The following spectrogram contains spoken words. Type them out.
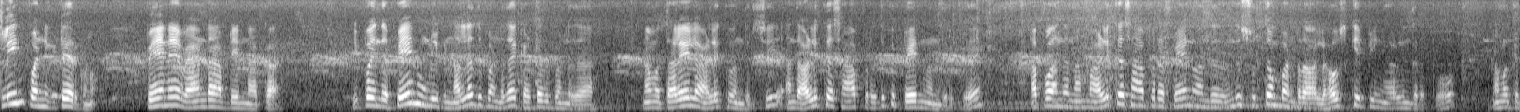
க்ளீன் பண்ணிக்கிட்டே இருக்கணும். பேனே வேண்டாம் அப்படின்னாக்கா. இப்போ இந்த பேன் உங்களுக்கு நல்லது பண்ணுதா கெட்டது பண்ணுதா? நம்ம தலையில் அழுக்கு வந்துருச்சு. அந்த அழுக்கை சாப்பிட்றதுக்கு பேன் வந்திருக்கு. அப்போ அந்த நம்ம அழுக்க சாப்பிட்ற பேன் வந்தது வந்து சுத்தம் பண்ணுற ஆள் ஹவுஸ் கீப்பிங் ஆளுங்கிறப்போ நமக்கு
